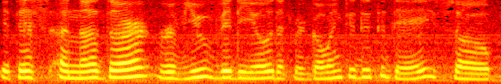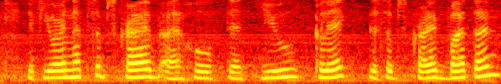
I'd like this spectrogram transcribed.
It is another review video that we're going to do today. So if you are not subscribed, I hope that you click the subscribe button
